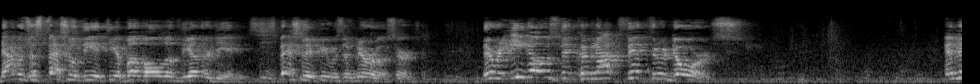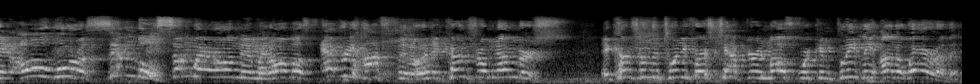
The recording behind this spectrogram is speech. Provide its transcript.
that was a special deity above all of the other deities, especially if he was a neurosurgeon. There were egos that could not fit through doors. And they all wore a symbol somewhere on them at almost every hospital, and it comes from Numbers. It comes from the 21st chapter, and most were completely unaware of it.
